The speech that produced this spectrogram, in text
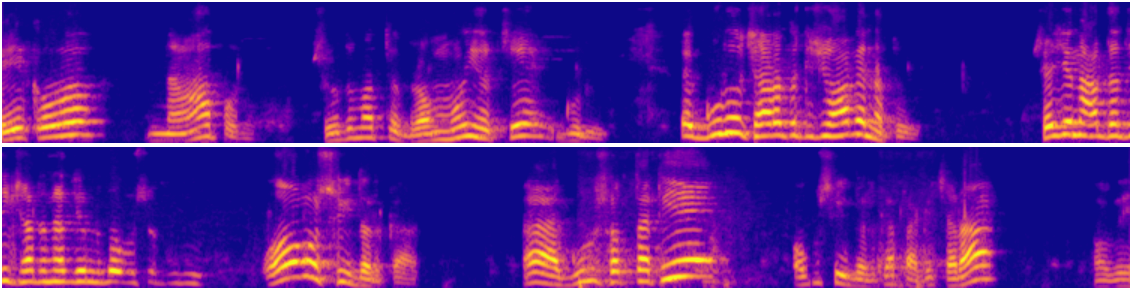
রেক না পড়ো, শুধুমাত্র ব্রহ্মই হচ্ছে গুরু। গুরু ছাড়া তো কিছু হবে না তো। সেই জন্য আধ্যাত্মিক সাধনার জন্য তো অবশ্য গুরু অবশ্যই দরকার। হ্যাঁ গুরু সত্তাটি অবশ্যই দরকার, তাকে ছাড়া হবে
